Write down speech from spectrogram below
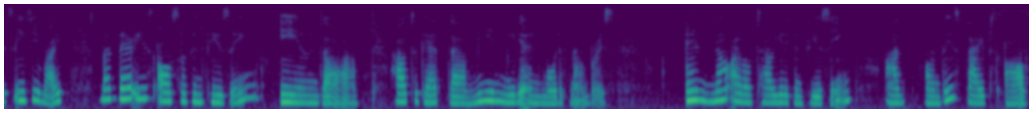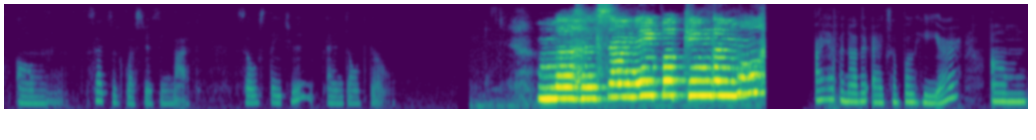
It's easy, right? But there is also confusing in the how to get the mean, median, and mode of numbers. And now I will tell you the confusing uh, on these types of um, sets of questions in math. So stay tuned and don't go. Mahal sana'y pakinggan mo I have another example here. Um,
